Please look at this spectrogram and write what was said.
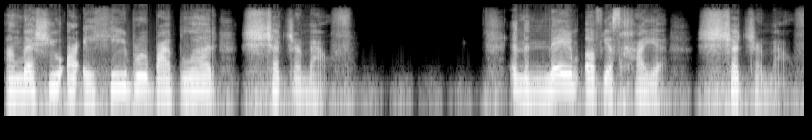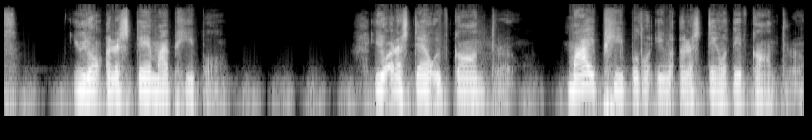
Unless you are a Hebrew by blood, shut your mouth. In the name of Yeshaya, shut your mouth. You don't understand my people. You don't understand what we've gone through. My people don't even understand what they've gone through.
